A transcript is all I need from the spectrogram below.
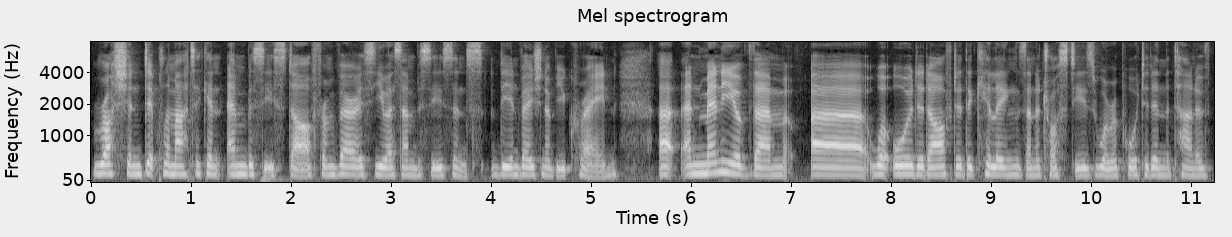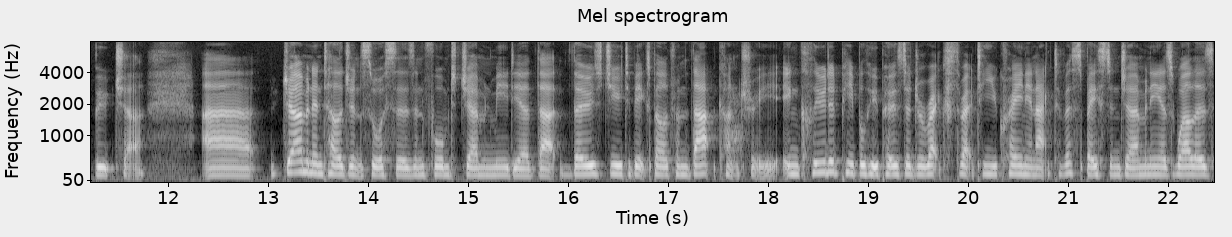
Russian diplomatic and embassy staff from various US embassies since the invasion of Ukraine. Uh, and many of them uh, were ordered after the killings and atrocities were reported in the town of Bucha. Uh, German intelligence sources informed German media that those due to be expelled from that country included people who posed a direct threat to Ukrainian activists based in Germany, as well as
